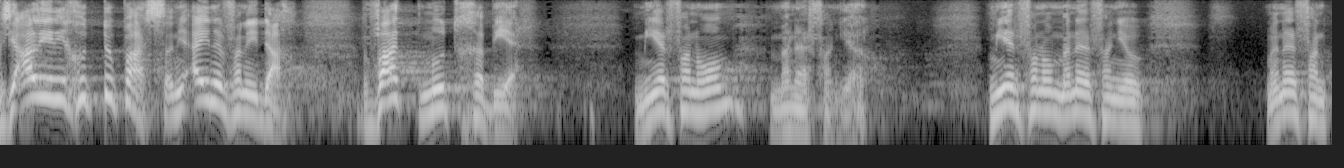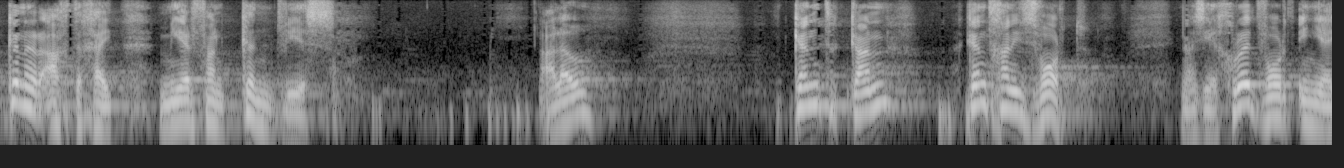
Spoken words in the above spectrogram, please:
As jy al hierdie goed toepas aan die einde van die dag, wat moet gebeur? Meer van hom, minder van jou. Meer van hom, minder van jou minder van kinderagtigheid, meer van kind wees. Hallo. Kind kan Kind gaan iets word. En as jy groot word en jy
